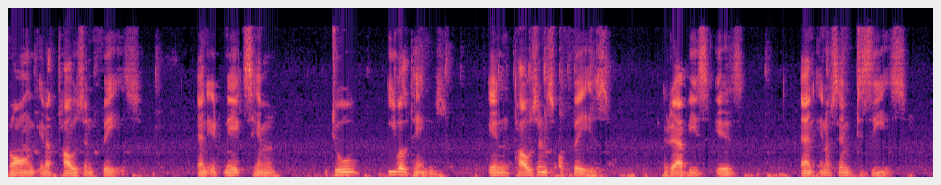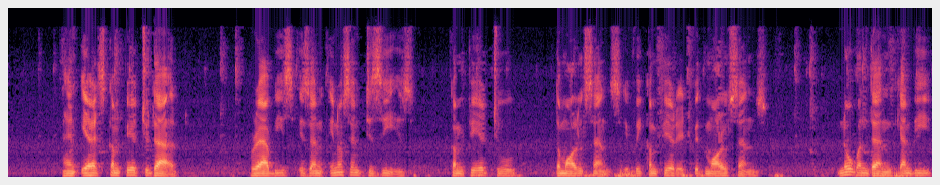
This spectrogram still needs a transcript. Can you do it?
wrong in a thousand ways. And it makes him do evil things in thousands of ways. Rabies is an innocent disease. And as compared to that rabies is an innocent disease compared to the moral sense. If we compare it with moral sense no one then can be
